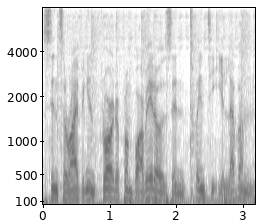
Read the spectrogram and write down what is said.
since arriving in Florida from Barbados in 2011.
